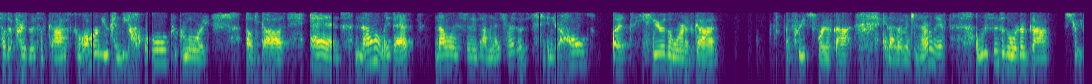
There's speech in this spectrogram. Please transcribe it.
for the presence of God so all of you can behold the glory of God. And not only that, not only spending time in His presence in your homes, but hear the Word of God, the preached Word of God. And as I mentioned earlier, listen to the Word of God straight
